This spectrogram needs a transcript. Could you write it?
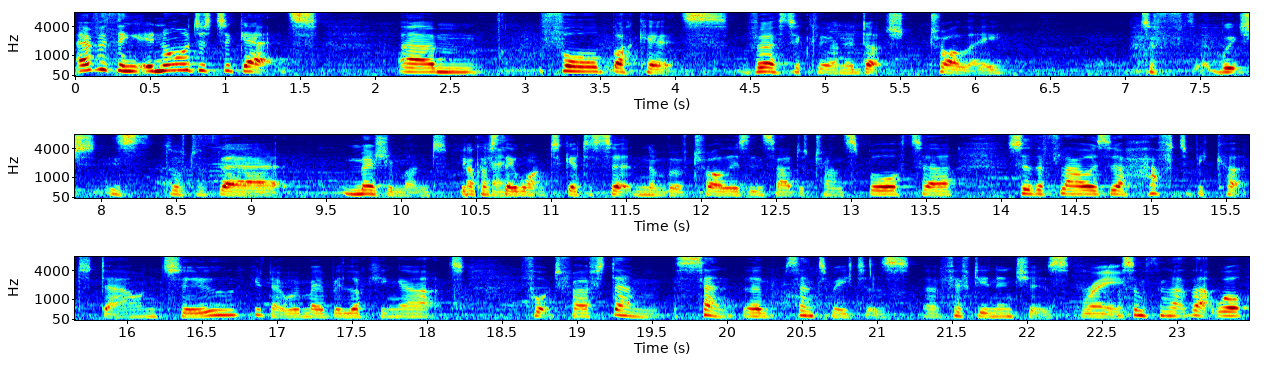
everything in order to get um, four buckets vertically on a Dutch trolley, to f- which is sort of their measurement because Okay. they want to get a certain number of trolleys inside a transporter. So the flowers have to be cut down to, you know, we may be looking at 45 stem cent, um, centimetres, uh, 15 inches, or something like that. Well,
